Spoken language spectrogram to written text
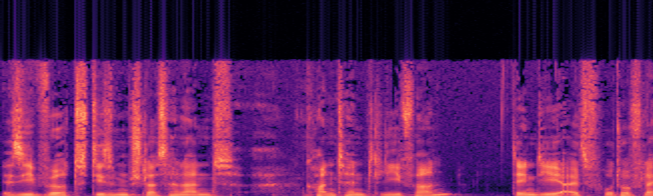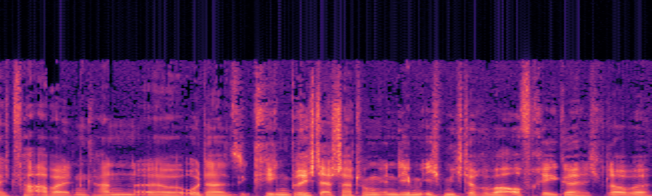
sie wird diesem Schlösserland Content liefern den die als Foto vielleicht verarbeiten kann, äh, oder sie kriegen Berichterstattung, indem ich mich darüber aufrege. Ich glaube,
